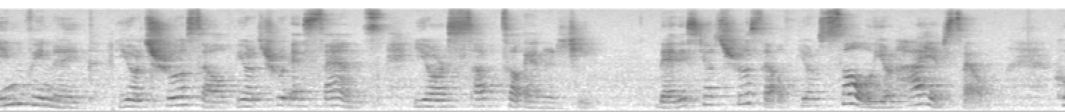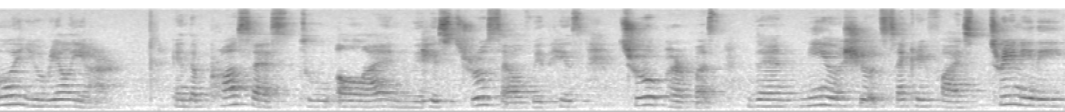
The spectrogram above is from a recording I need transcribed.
infinite, your true self, your true essence, your subtle energy. That is your true self, your soul, your higher self, who you really are in the process to align with his true self, with his true purpose, then Neo should sacrifice Trinity,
